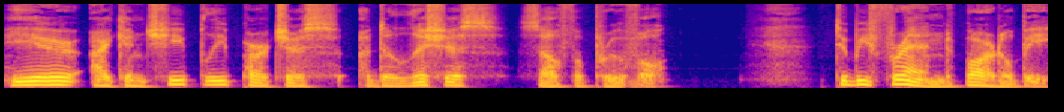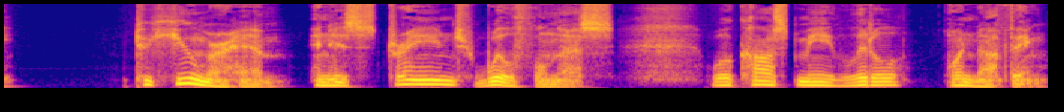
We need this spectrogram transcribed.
Here I can cheaply purchase a delicious self approval. To befriend Bartleby, to humor him in his strange wilfulness, will cost me little or nothing,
